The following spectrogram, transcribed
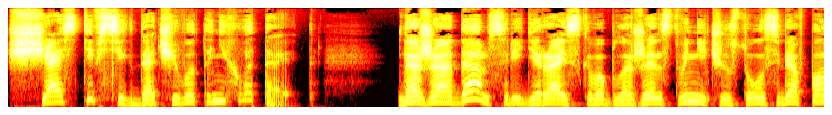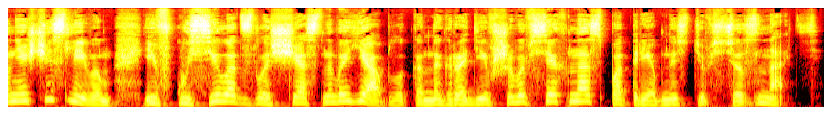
счастье всегда чего-то не хватает. Даже Адам среди райского блаженства не чувствовал себя вполне счастливым и вкусил от злосчастного яблока, наградившего всех нас потребностью все знать.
